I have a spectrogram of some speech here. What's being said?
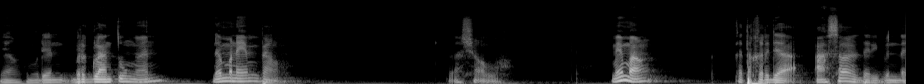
yang kemudian bergelantungan dan menempel. Masya Allah. Memang kata kerja asal dari benda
